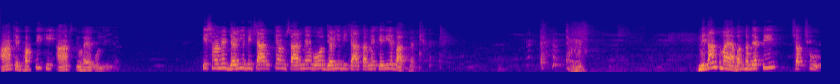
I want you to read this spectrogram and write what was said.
आँख भक्ति की आँख जो है वो नहीं है। इस समय में जड़ीय विचार के अनुसार में वो जड़ीय विचार करने के लिए बाध्य है। नितांत मायाबद्ध व्यक्ति चक्षु,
